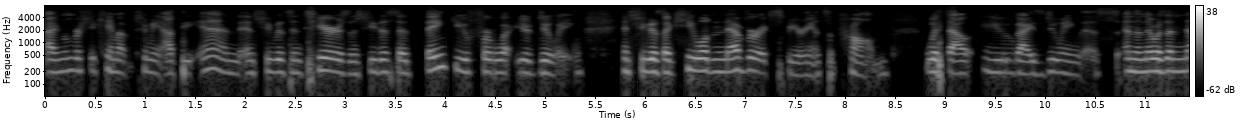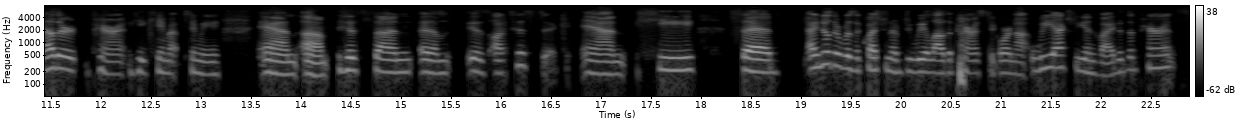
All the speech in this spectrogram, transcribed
I remember she came up to me at the end and she was in tears and she just said, Thank you for what you're doing. And she was like, He will never experience a prom without you guys doing this. And then there was another parent, he came up to me and um, his son um, is autistic and he said, I know there was a question of do we allow the parents to go or not. We actually invited the parents,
